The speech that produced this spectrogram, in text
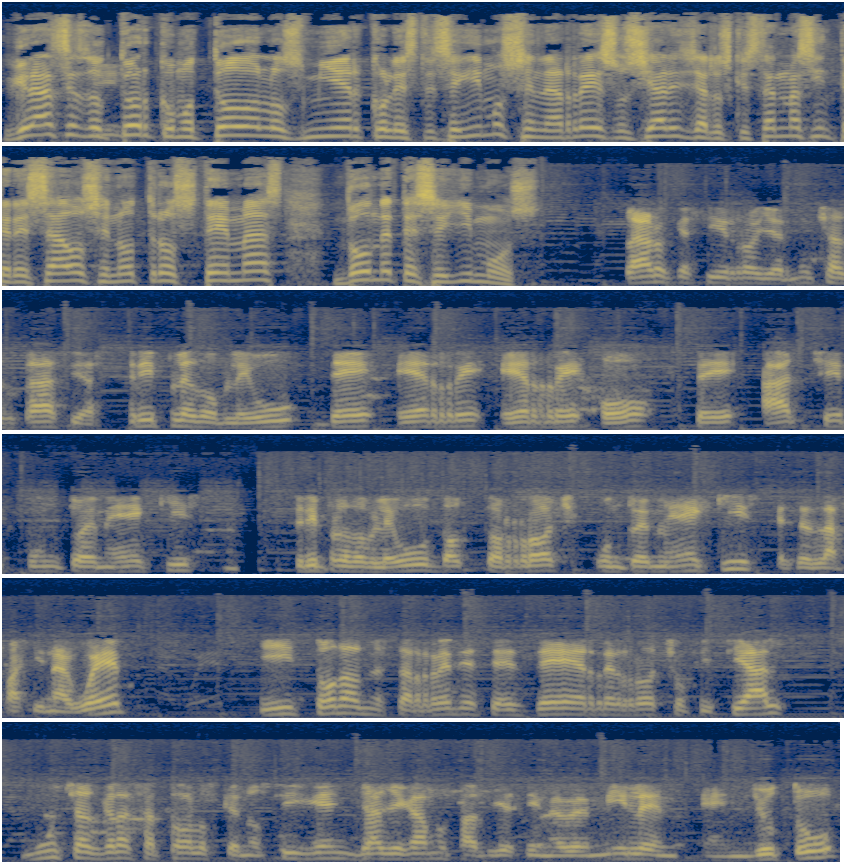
Gracias, doctor, como todos los miércoles. Te seguimos en las redes sociales y a los que están más interesados en otros temas, ¿dónde te seguimos? Claro que sí, Roger. Muchas gracias. www.drroch.mx www.drroch.mx Esa es la página web y todas nuestras redes es DR Roche Oficial. Muchas gracias a todos los que nos siguen. Ya llegamos a 19 mil en, en YouTube,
